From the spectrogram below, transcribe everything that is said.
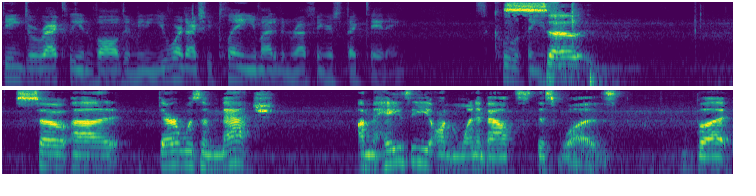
being directly involved in? Meaning you weren't actually playing; you might have been refing or spectating. It's the coolest thing. So, so uh, there was a match. I'm hazy on whenabouts this was, but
